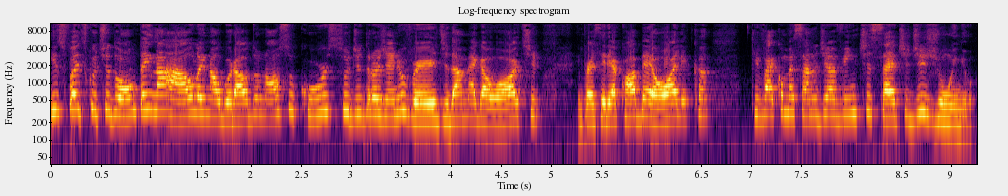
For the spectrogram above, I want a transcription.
Isso foi discutido ontem na aula inaugural do nosso curso de hidrogênio verde da Megawatt, em parceria com a Beólica, que vai começar no dia 27 de junho.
